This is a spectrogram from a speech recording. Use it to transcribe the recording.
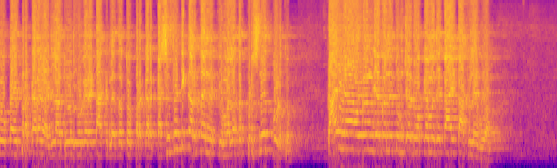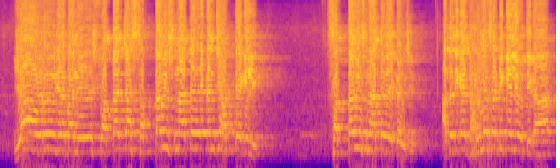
तो काही प्रकार घडला दूध वगैरे टाकण्याचा तो प्रकार कशासाठी करताय नक्की? मला तर प्रश्नच पडतो. काय ह्या औरंगजेबाने तुमच्या डोक्यामध्ये काय टाकलंय बुवा? या औरंगजेबाने स्वतःच्या सत्तावीस नातेवाईकांची हत्या केली. सत्तावीस नातेवाईकांची. आता ती काय धर्मासाठी केली होती का?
